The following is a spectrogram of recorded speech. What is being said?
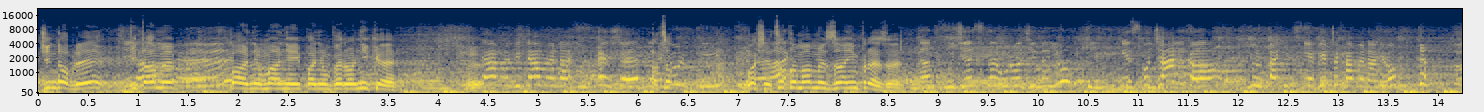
dzień dobry. Witamy panią Manię i panią Weronikę. Witamy, witamy na imprezie dla A co- Julki. Właśnie, co to tak. mamy za imprezę? Na 20 urodziny Julki. Niespodzianka. Julka nic nie wie, czekamy na nią.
